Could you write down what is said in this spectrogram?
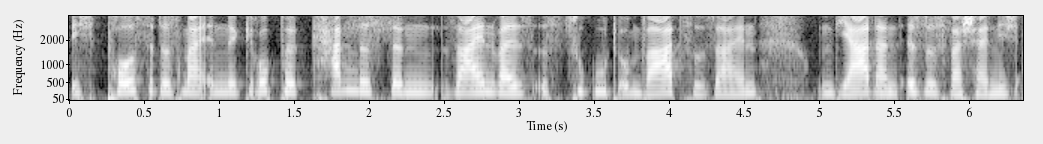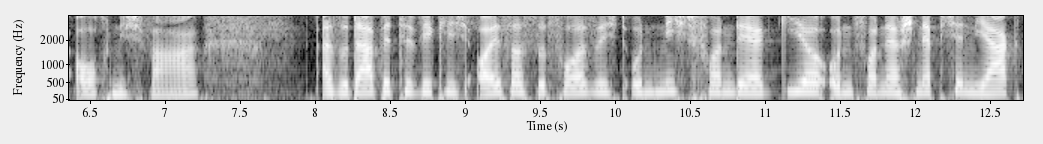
ich poste das mal in eine Gruppe, kann das denn sein, weil es ist zu gut, um wahr zu sein? Und ja, dann ist es wahrscheinlich auch nicht wahr. Also da bitte wirklich äußerste Vorsicht und nicht von der Gier und von der Schnäppchenjagd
